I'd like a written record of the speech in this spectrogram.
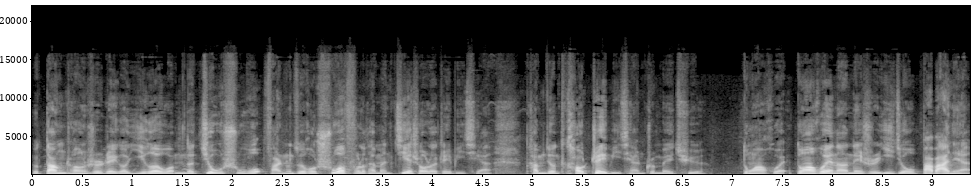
就当成是这个一个我们的救赎。反正最后说服了他们，接受了这笔钱，他们就靠这笔钱准备去冬奥会。冬奥会呢，那是一九八八年。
